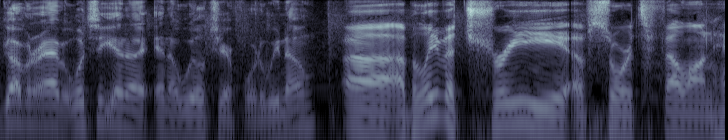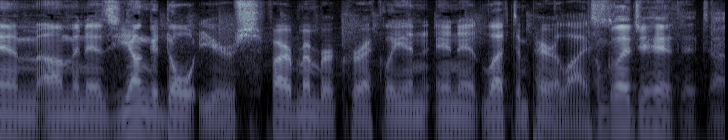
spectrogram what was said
Governor Abbott? What's he in a in a wheelchair for? Do we know? Uh, I believe a tree of sorts fell on him um, in his young adult years, if I remember correctly, and, and it left him paralyzed. I'm glad you had that, Tyler.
